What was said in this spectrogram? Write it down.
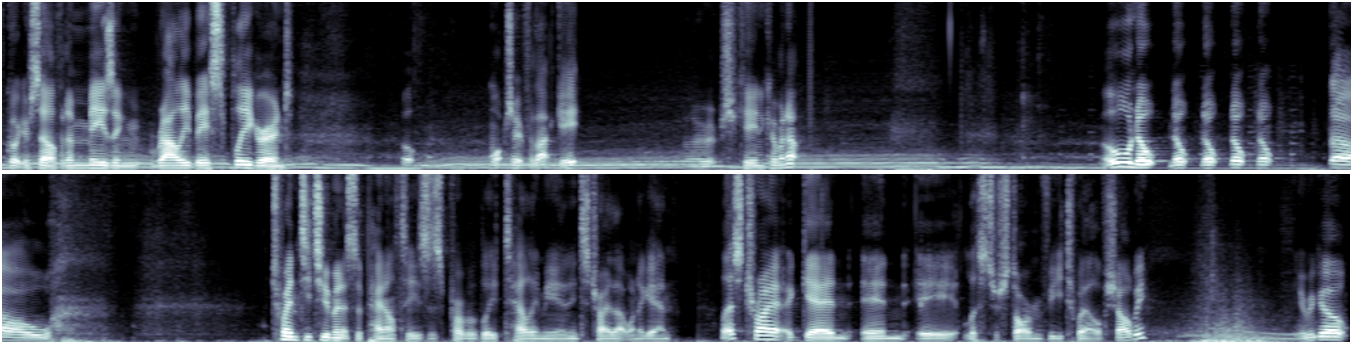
you've got yourself an amazing rally-based playground. Oh, watch out for that gate. Another chicane coming up. Oh, no, no, no, no, no. Oh. 22 minutes of penalties is probably telling me I need to try that one again. Let's try it again in a Lister Storm V12, shall we? Here we go.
